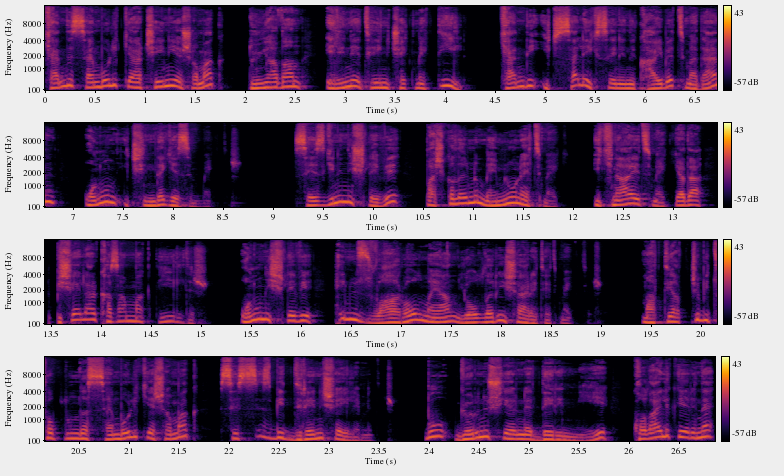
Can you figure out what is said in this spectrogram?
Kendi sembolik gerçeğini yaşamak, dünyadan elini eteğini çekmek değil, kendi içsel eksenini kaybetmeden onun içinde gezinmektir. Sezginin işlevi başkalarını memnun etmek, ikna etmek ya da bir şeyler kazanmak değildir. Onun işlevi henüz var olmayan yolları işaret etmektir. Maddiyatçı bir toplumda sembolik yaşamak sessiz bir direniş eylemidir. Bu görünüş yerine derinliği, kolaylık yerine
